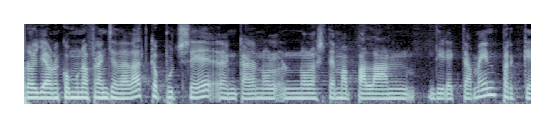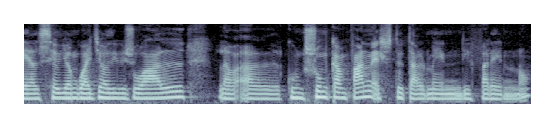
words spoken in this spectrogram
però hi ha una, com una franja d'edat que potser encara no, no l'estem apel·lant directament perquè el seu llenguatge audiovisual, la, el consum que en fan és totalment diferent. No?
